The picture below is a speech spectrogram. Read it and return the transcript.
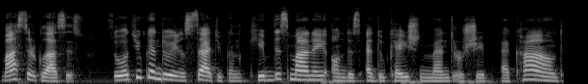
master classes. So what you can do instead, you can keep this money on this education mentorship account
